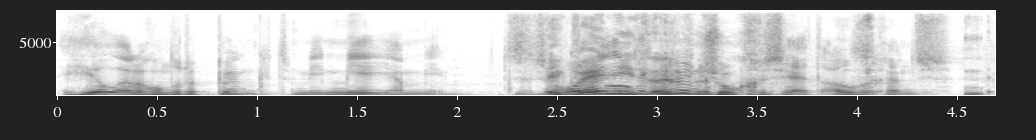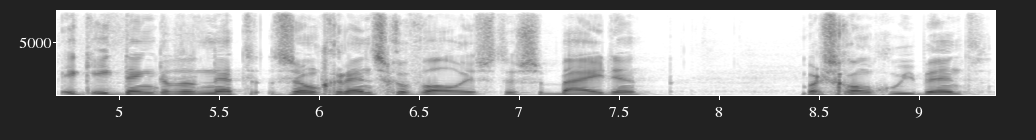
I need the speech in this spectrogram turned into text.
heel erg onder de punk. Me- Meer, ja, meer, ze Ik weet in niet, de het- grungehoek gezet, overigens. Ik, ik denk dat het net zo'n grensgeval is tussen beiden. Maar gewoon een goede band.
